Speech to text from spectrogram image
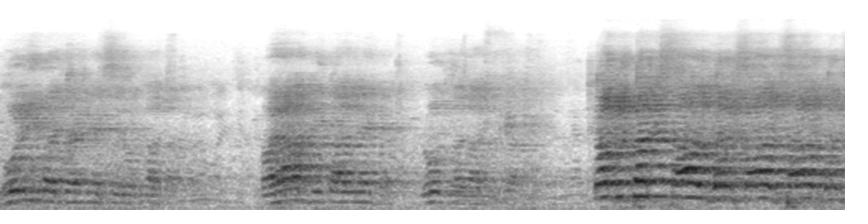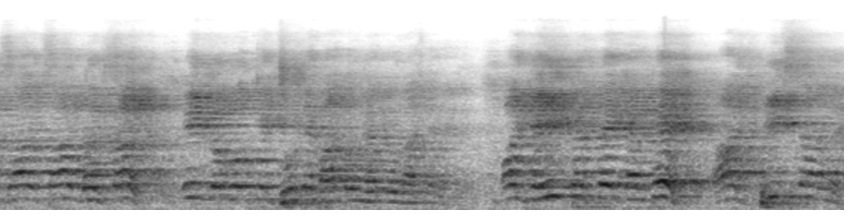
گھوڑی پر چڑھنے سے روکا تھا۔ بارات نکالنے پر روک لگا دیا کب تک سال در سال سال در سال سال در سال ان لوگوں کے جھوٹے باتوں میں ہم لوگ آتے رہے اور یہی کرتے کرتے آج بیس سال ہے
